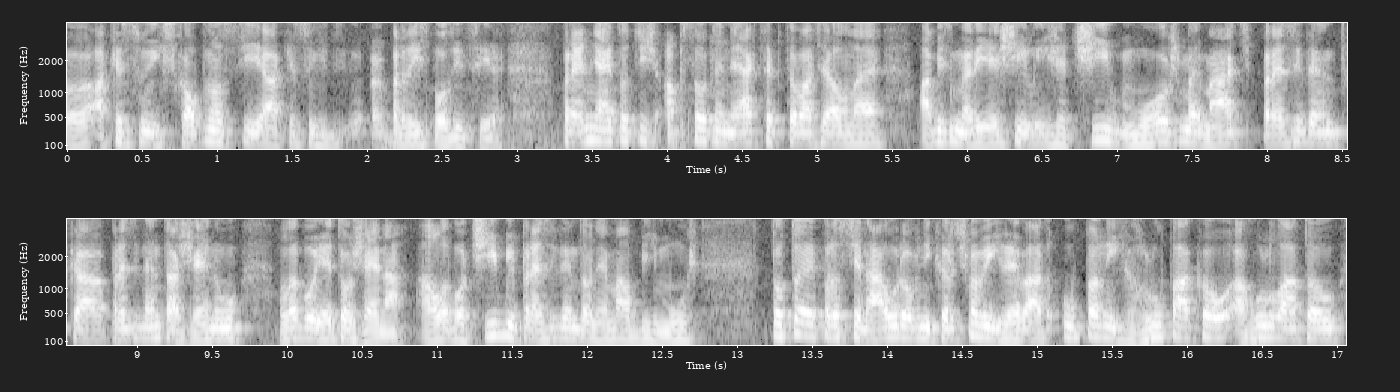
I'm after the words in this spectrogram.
e, aké sú ich schopnosti a aké sú ich predispozície. Pre mňa je totiž absolútne neakceptovateľné, aby sme riešili, že či môžeme mať prezidenta ženu, lebo je to žena, alebo či by prezidentom nemal byť muž toto je proste na úrovni krčmových debát úplných hlupákov a hulvátov,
